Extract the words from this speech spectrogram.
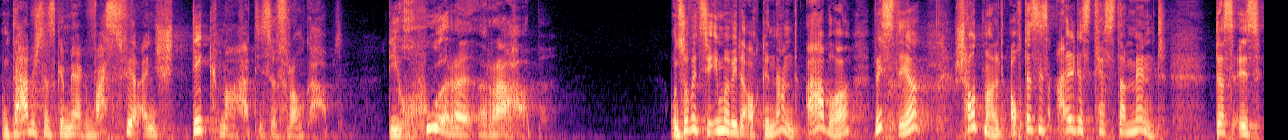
Und da habe ich das gemerkt, was für ein Stigma hat diese Frau gehabt. Die Hure Rahab. Und so wird sie immer wieder auch genannt. Aber, wisst ihr, schaut mal, auch das ist Altes Testament. Das ist,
